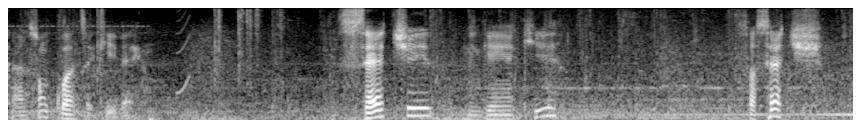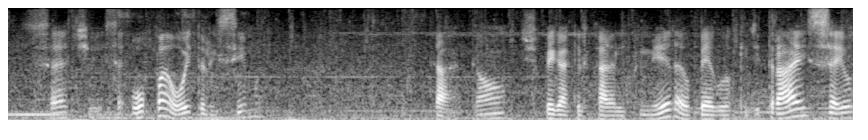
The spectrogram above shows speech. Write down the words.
Cara, são quantos aqui, velho? Sete... Ninguém aqui. Só sete? Sete, sete. Opa, oito ali em cima. Tá, então deixa eu pegar aquele cara ali primeiro. Eu pego aqui de trás, aí eu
